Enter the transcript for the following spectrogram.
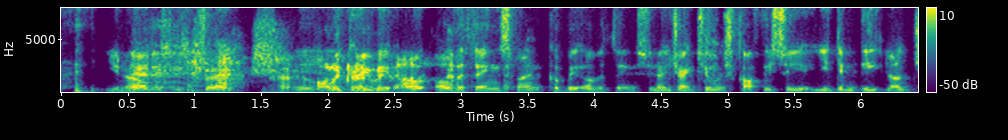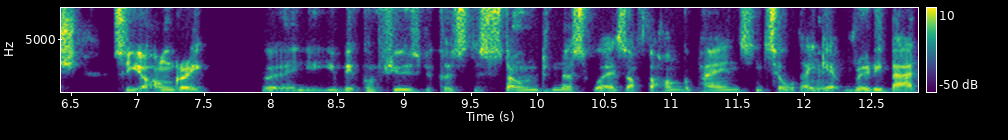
you know? Yeah, this is true. I'll it agree could with that. o- Other things, man, could be other things. You know, you drank too much coffee, so you, you didn't eat lunch, so you're hungry. But and you, you're a bit confused because the stonedness wears off the hunger pains until they Mm. get really bad.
